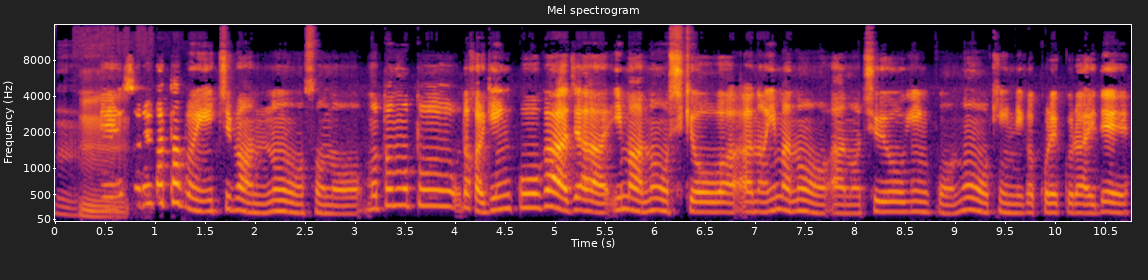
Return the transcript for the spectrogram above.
うん、で、それが多分一番の、その、もともと、だから銀行が、じゃあ今の市況は、あの、今の、あの、中央銀行の金利がこれくらいで、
